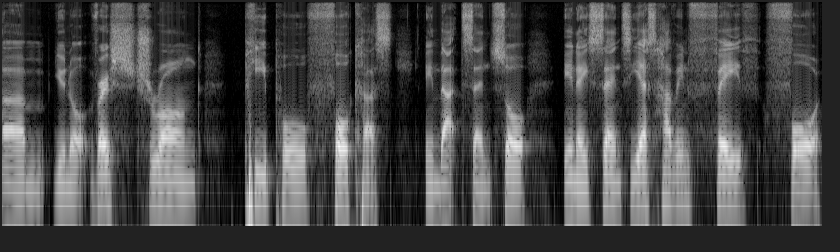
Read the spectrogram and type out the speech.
um, you know, very strong people focus in that sense. So, in a sense, yes, having faith for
